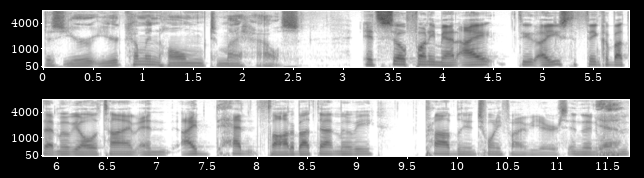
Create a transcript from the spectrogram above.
this you're you're coming home to my house. It's so funny, man. I dude, I used to think about that movie all the time, and I hadn't thought about that movie probably in 25 years. And then Yeah. when, you,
